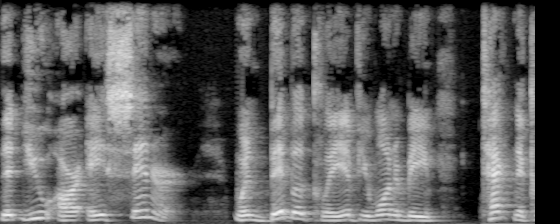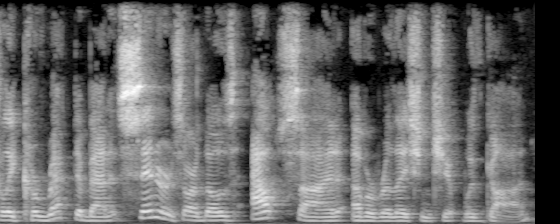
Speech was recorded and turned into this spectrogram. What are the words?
that you are a sinner. When biblically, if you want to be technically correct about it, sinners are those outside of a relationship with God,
